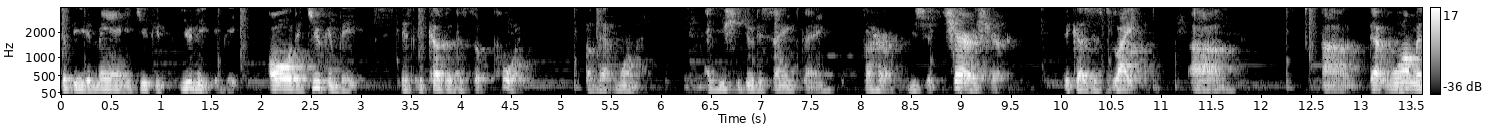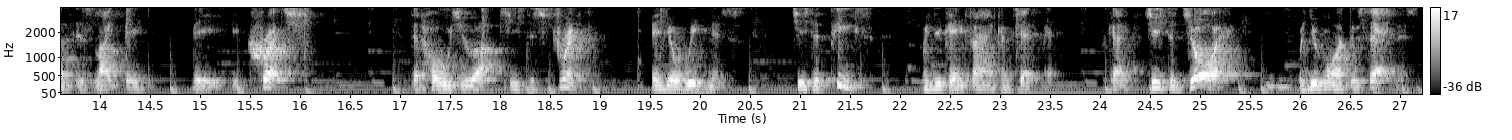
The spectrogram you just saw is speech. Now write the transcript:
to be the man that you can you need to be. All that you can be is because of the support of that woman. And you should do the same thing for her. You should cherish her because it's like uh, uh, that woman is like the, the the crutch that holds you up. She's the strength in your weakness. She's the peace when you can't find contentment. Okay. She's the joy when you're going through sadness.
